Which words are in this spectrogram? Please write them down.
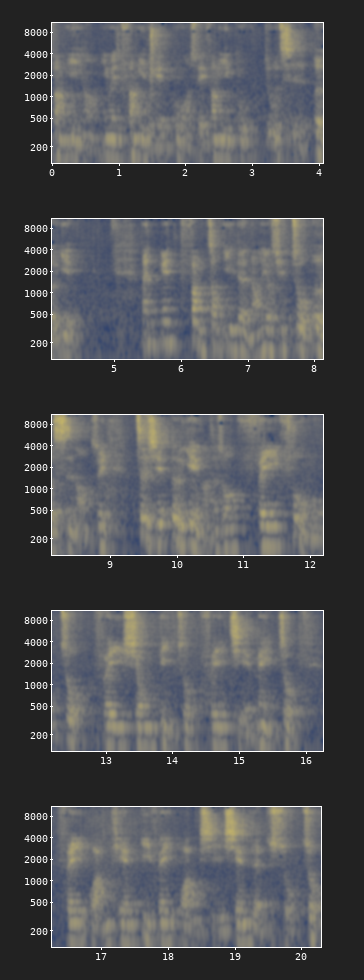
放逸哦，因为放逸的缘故啊，随放逸故如此恶业。那因为放纵逸乐，然后又去做恶事哦，所以这些恶业嘛，他说非父母做，非兄弟做，非姐妹做。非王天，亦非往昔先人所作，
